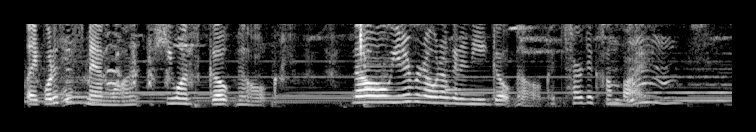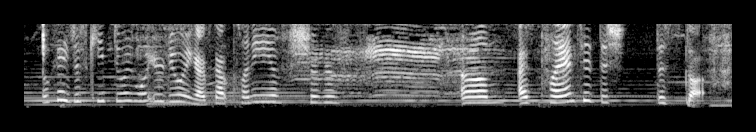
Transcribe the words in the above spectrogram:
Like what does this man want? He wants goat milk. No you never know when i'm gonna need goat milk. It's hard to come by okay just keep doing what you're doing i've got plenty of sugar um i've planted this this stuff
